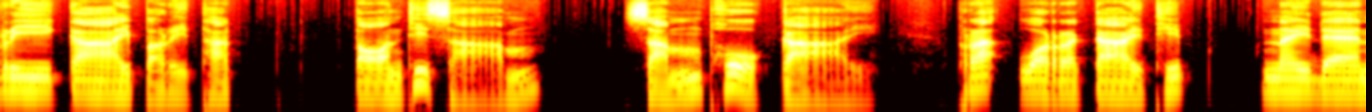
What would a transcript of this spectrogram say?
ตรีกายปริทัศน์ตอนที่สามสัมโภคกาย พระวรกายทิพย์ในแดน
